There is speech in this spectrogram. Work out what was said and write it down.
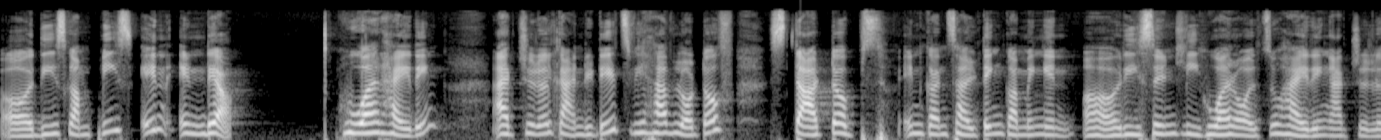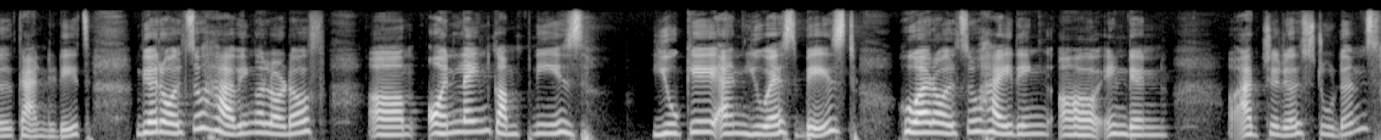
uh, these companies in india who are hiring actuarial candidates. We have a lot of startups in consulting coming in uh, recently who are also hiring actuarial candidates. We are also having a lot of um, online companies uk and us based who are also hiring uh, indian actuarial students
